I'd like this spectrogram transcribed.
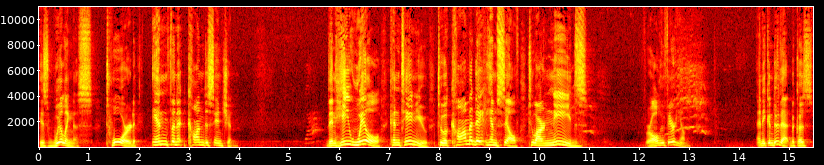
His willingness toward infinite condescension then He will continue to accommodate Himself to our needs for all who fear Him. And He can do that because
